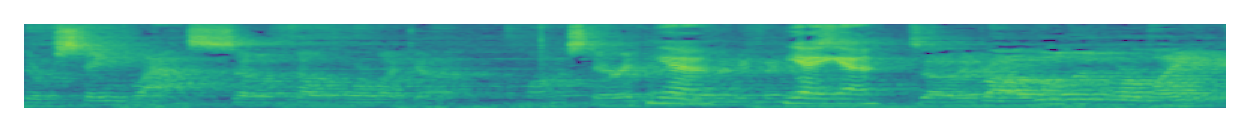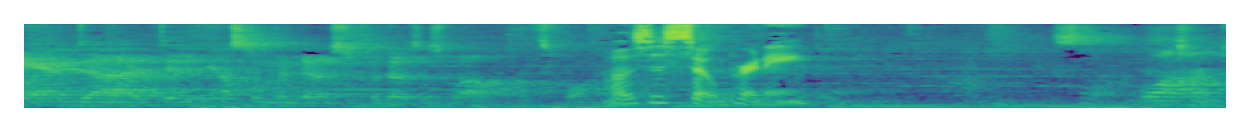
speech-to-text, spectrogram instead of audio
they were stained glass, so it felt more like a monastery Yeah. anything Yeah, else. yeah. So they brought a little bit more light and uh, did custom windows for those as well. That's cool. Oh, this is so pretty. Wow.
